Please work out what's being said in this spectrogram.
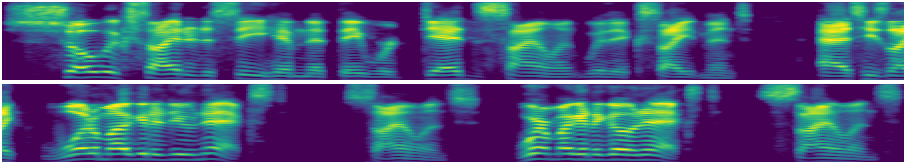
so excited to see him that they were dead silent with excitement as he's like, What am I going to do next? Silence. Where am I going to go next? Silence.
